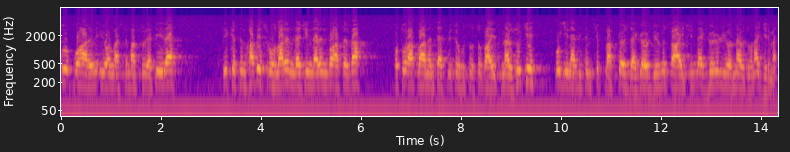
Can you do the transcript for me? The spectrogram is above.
su buharını iyonlaştırmak suretiyle bir kısım habis ruhların ve cinlerin bu asırda fotoğraflarının tespiti hususu bahis mevzu ki bu yine bizim çıplak gözle gördüğümüz saha içinde görülüyor mevzuna girmez.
